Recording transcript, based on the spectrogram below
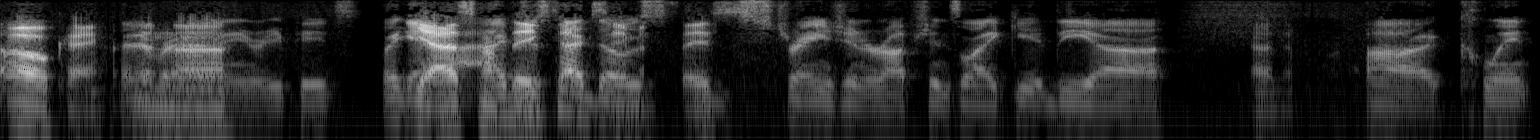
Oh, okay. I never And, had uh, any repeats. Like, yeah, I, it's not I've the just had exact same those strange interruptions, like the uh, uh, Clint.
